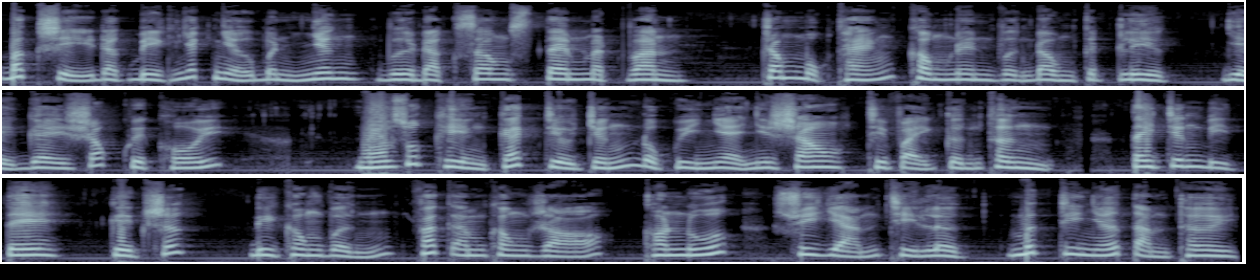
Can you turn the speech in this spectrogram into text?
Bác sĩ đặc biệt nhắc nhở bệnh nhân vừa đặt xong stent mạch vành. Trong một tháng không nên vận động kịch liệt, dễ gây sốc huyết khối. Nếu xuất hiện các triệu chứng đột quỵ nhẹ như sau thì phải cẩn thận. Tay chân bị tê, kiệt sức, đi không vững, phát âm không rõ, khó nuốt, suy giảm thị lực, mất trí nhớ tạm thời,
